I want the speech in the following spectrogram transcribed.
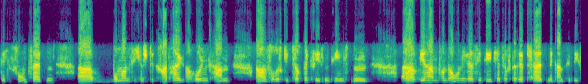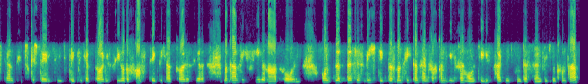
Telefonzeiten, äh, wo man sich ein Stück Rat holen kann. Äh, sowas gibt es auch bei Krisendiensten. Äh, wir haben von der Universität jetzt auf der Website eine ganze Liste an Tipps gestellt, die ich täglich aktualisiere oder fast täglich aktualisiere. Man kann sich viel Rat holen. Und das ist wichtig, dass man sich ganz einfach dann Hilfe holt. Die ist halt nicht im persönlichen Kontakt,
